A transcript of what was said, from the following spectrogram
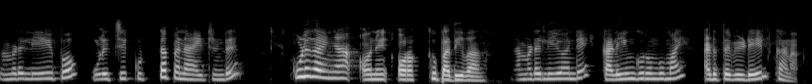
നമ്മുടെ ലീവ് ഇപ്പോ കുളിച്ച് കുട്ടപ്പനായിട്ടുണ്ട്. കുളി കഴിഞ്ഞ ഓന് ഉറക്കു പതിവാണ്. നമ്മുടെ ലിയോന്റെ കളിയും കുറുമ്പുമായി അടുത്ത വീഡിയോയിൽ കാണാം.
